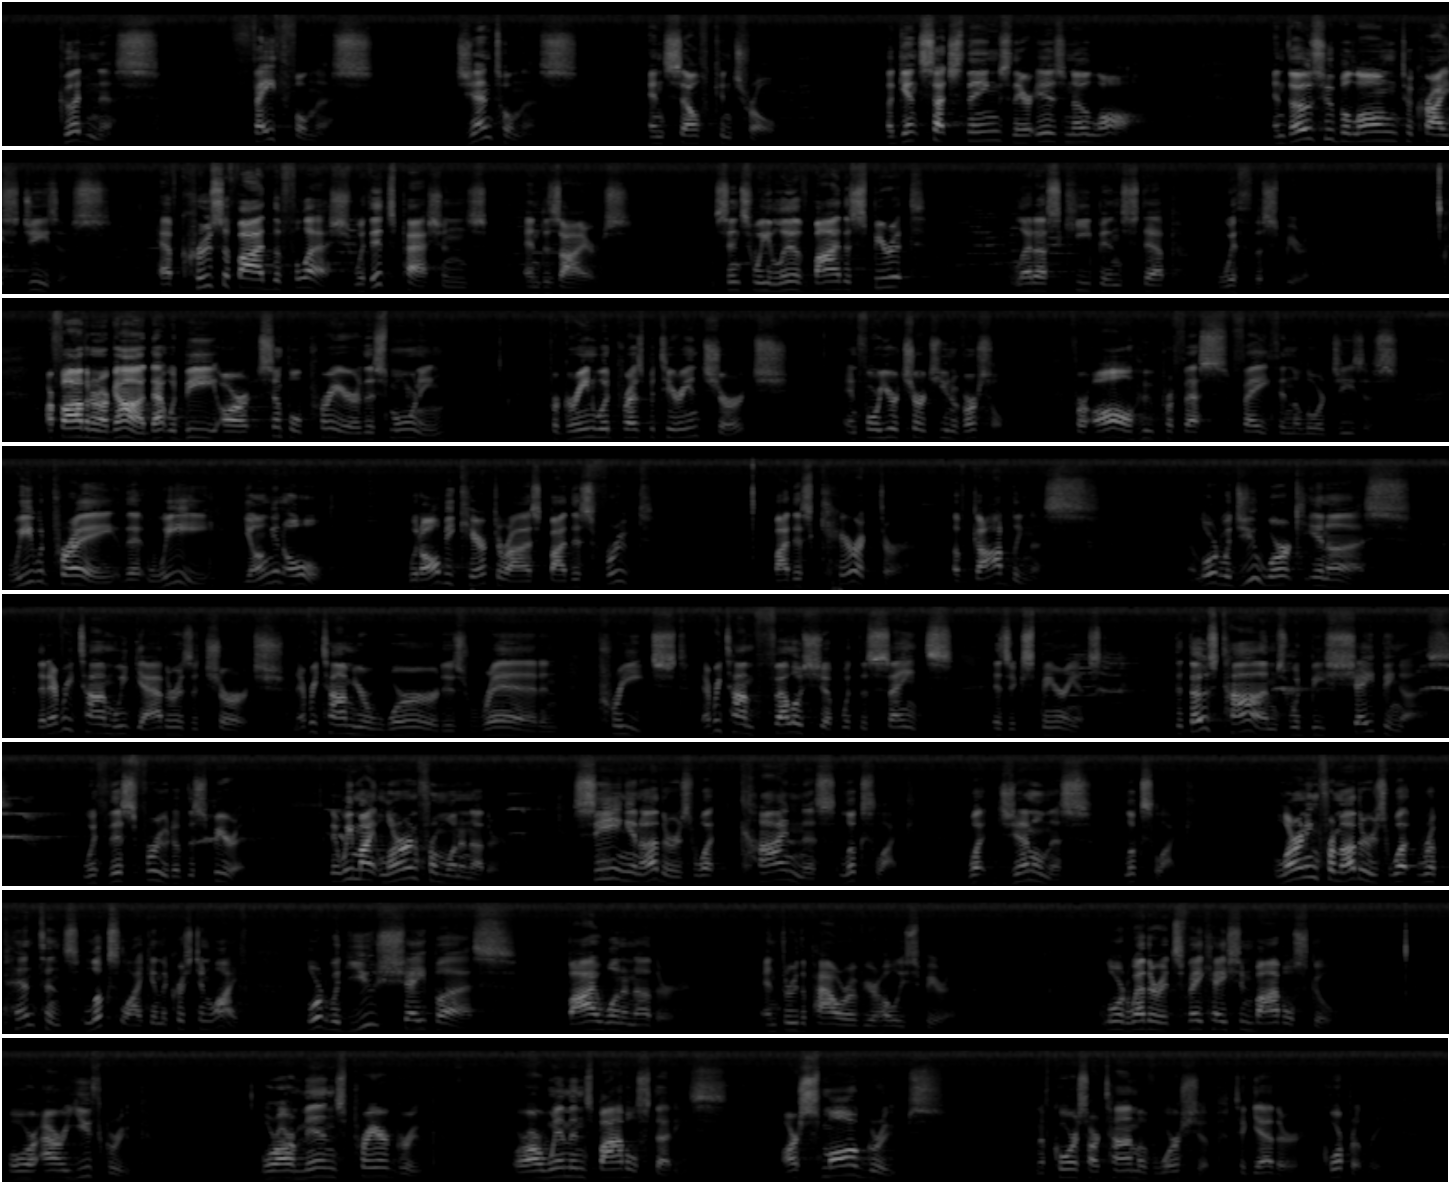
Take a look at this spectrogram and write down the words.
goodness, faithfulness, gentleness, and self control. Against such things there is no law. And those who belong to Christ Jesus have crucified the flesh with its passions and desires. And since we live by the Spirit, let us keep in step with the Spirit. Our Father and our God, that would be our simple prayer this morning for Greenwood Presbyterian Church and for your church universal, for all who profess faith in the Lord Jesus. We would pray that we, young and old, would all be characterized by this fruit, by this character of godliness. Lord, would you work in us that every time we gather as a church, and every time your word is read and preached, every time fellowship with the saints is experienced, that those times would be shaping us with this fruit of the Spirit. That we might learn from one another, seeing in others what kindness looks like, what gentleness looks like, learning from others what repentance looks like in the Christian life. Lord, would you shape us by one another and through the power of your Holy Spirit? Lord, whether it's Vacation Bible School or our youth group, or our men's prayer group, or our women's Bible studies, our small groups, and of course, our time of worship together corporately.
